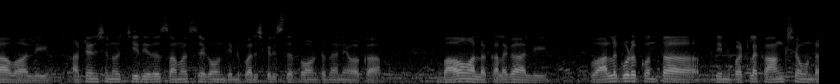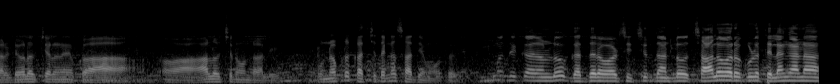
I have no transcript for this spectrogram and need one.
రావాలి. అటెన్షన్ వచ్చి ఇది ఏదో సమస్యగా ఉంది దీన్ని పరిష్కరిస్తే బాగుంటుందనే ఒక భావం వాళ్ళకు కలగాలి. వాళ్ళకు కూడా కొంత దీని పట్ల కాంక్ష ఉండాలి డెవలప్ చేయాలనే ఒక ఆలోచన ఉండాలి. ఉన్నప్పుడు ఖచ్చితంగా సాధ్యం అవుతుంది ఈ మధ్య కాలంలో గద్దర్ అవార్డ్స్ ఇచ్చారు దాంట్లో చాలా వరకు కూడా తెలంగాణ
